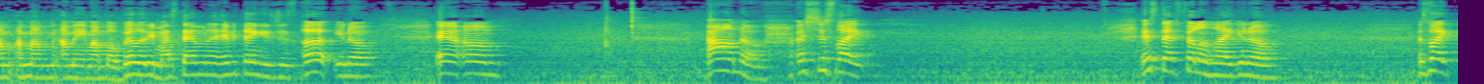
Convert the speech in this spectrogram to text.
I'm, I'm, I'm, i mean, my mobility, my stamina, everything is just up, you know. And um, I don't know. It's just like it's that feeling like you know. It's like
